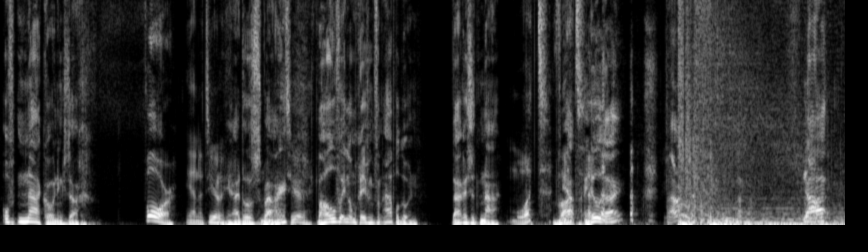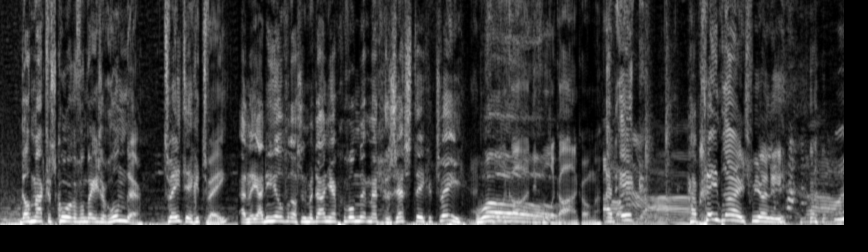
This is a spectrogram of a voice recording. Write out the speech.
of na Koningsdag? Voor. Ja, natuurlijk. Ja, dat is waar. Natuurlijk. Behalve in de omgeving van Apeldoorn. Daar is het na. What? Wat? Ja, heel raar. Nou, dat maakt de score van deze ronde. 2 tegen 2. En eh, ja, niet heel verrassend, maar je hebt gewonnen met 6 tegen 2. Ja, die, voelde ik al, die voelde ik al aankomen. En ik heb geen prijs voor jullie. Nou,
